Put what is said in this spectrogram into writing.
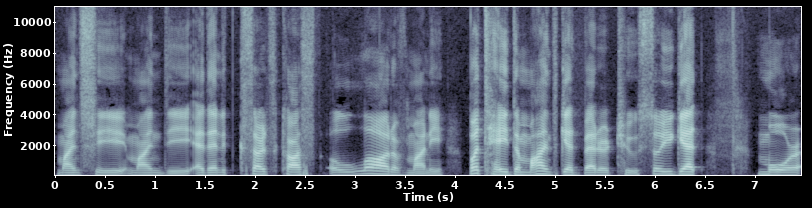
mine C, mine D, and then it starts to cost a lot of money. But hey, the mines get better too, so you get more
